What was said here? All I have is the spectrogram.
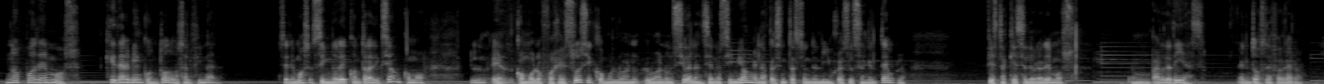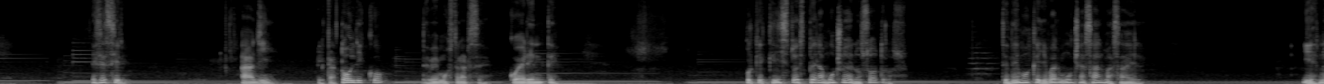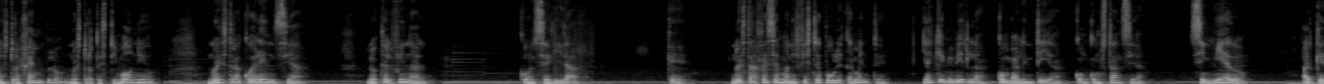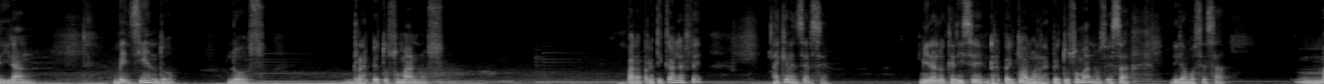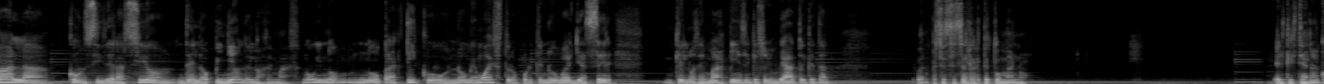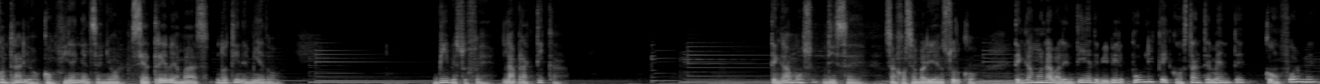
No podemos quedar bien con todos al final. Seremos signo de contradicción, como, eh, como lo fue Jesús y como lo, anunció el anciano Simeón en la presentación del niño Jesús en el templo. Fiesta que celebraremos un par de días, el 2 de febrero. Es decir, allí el católico debe mostrarse coherente, porque Cristo espera mucho de nosotros. Tenemos que llevar muchas almas a Él. Y es nuestro ejemplo, nuestro testimonio, nuestra coherencia, lo que al final conseguirá que nuestra fe se manifieste públicamente. Hay que vivirla con valentía, con constancia, sin miedo al que dirán, venciendo los respetos humanos. Para practicar la fe hay que vencerse. Mira lo que dice respecto a los respetos humanos, esa, digamos, esa mala consideración de la opinión de los demás. ¿no? Y no, no practico, no me muestro porque no vaya a ser que los demás piensen que soy un beato y qué tal. Bueno, pues ese es el respeto humano. El cristiano al contrario, confía en el Señor, se atreve a más, no tiene miedo. Vive su fe, la practica. Tengamos, dice San José María en Surco, tengamos la valentía de vivir pública y constantemente conforme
